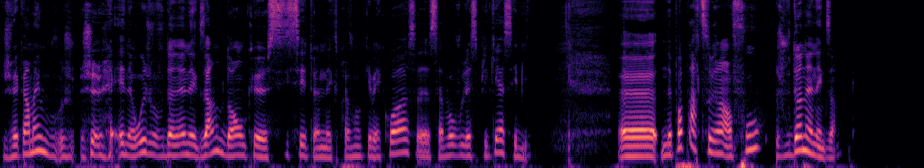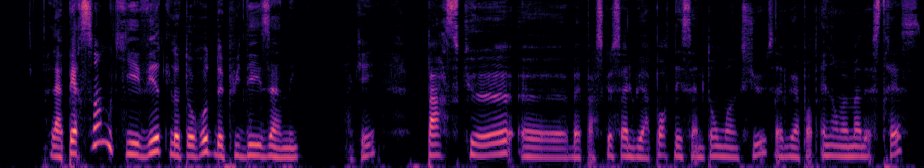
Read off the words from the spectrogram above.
je vais quand même je, je, anyway, je vais vous donner un exemple. Donc, euh, si c'est une expression québécoise, ça, va vous l'expliquer assez bien. Ne pas partir en fou, je vous donne un exemple. La personne qui évite l'autoroute depuis des années, OK? Parce que euh, ben parce que ça lui apporte des symptômes anxieux, ça lui apporte énormément de stress.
